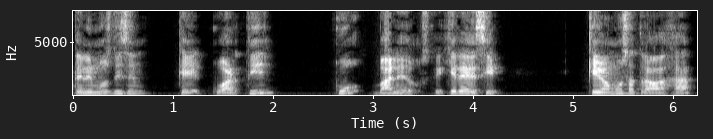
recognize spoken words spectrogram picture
tenemos, dicen, que cuartil Q vale 2. ¿Qué quiere decir? Que vamos a trabajar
